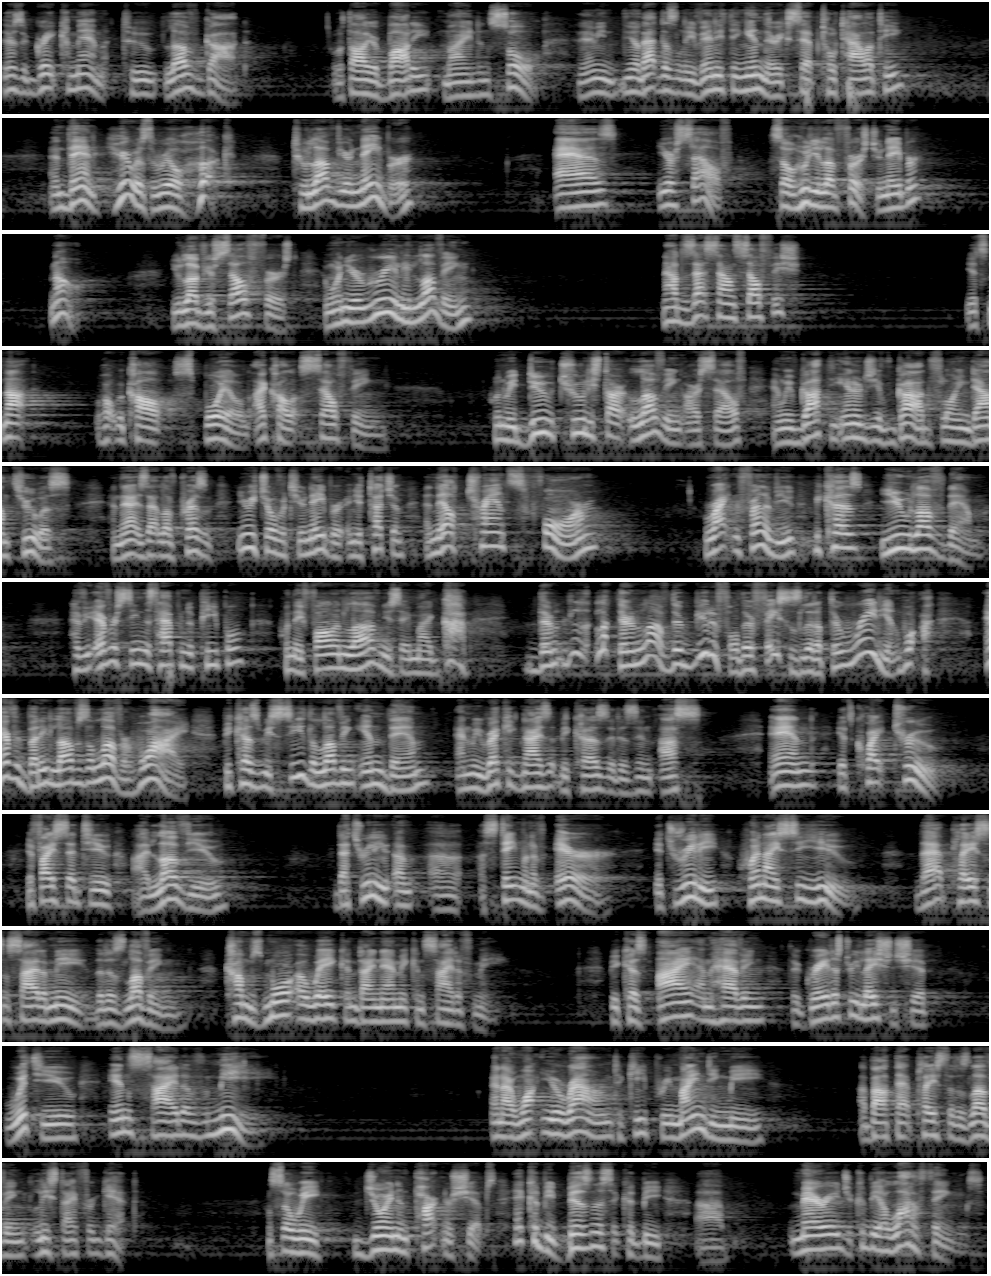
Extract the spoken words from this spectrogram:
there's a great commandment to love God with all your body, mind, and soul. And I mean, you know, that doesn't leave anything in there except totality. And then here was the real hook to love your neighbor as yourself. So who do you love first? Your neighbor? No. You love yourself first. And when you're really loving, now does that sound selfish? It's not what we call spoiled. I call it selfing. When we do truly start loving ourselves and we've got the energy of God flowing down through us, and that is that love present, you reach over to your neighbor and you touch them and they'll transform right in front of you because you love them. Have you ever seen this happen to people when they fall in love and you say, my God, they're, look, they're in love. They're beautiful. Their faces lit up. They're radiant. Everybody loves a lover. Why? Because we see the loving in them and we recognize it because it is in us. And it's quite true. If I said to you, I love you, that's really a, a, a statement of error. It's really when I see you, that place inside of me that is loving comes more awake and dynamic inside of me. Because I am having the greatest relationship with you inside of me. And I want you around to keep reminding me about that place that is loving, lest I forget. And so we join in partnerships. It could be business, it could be uh, marriage, it could be a lot of things.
